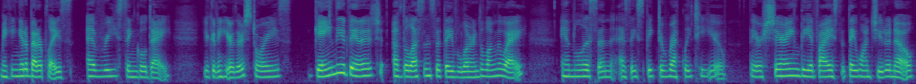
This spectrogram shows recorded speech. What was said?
making it a better place every single day. You're going to hear their stories, gain the advantage of the lessons that they've learned along the way, and listen as they speak directly to you. They are sharing the advice that they want you to know.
